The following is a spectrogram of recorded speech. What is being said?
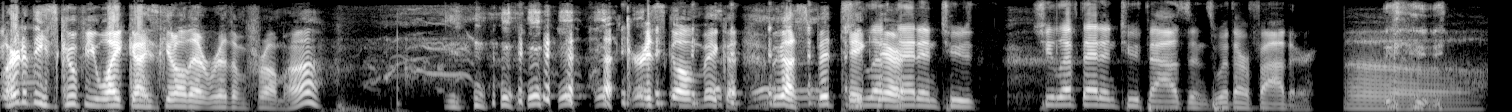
where did these goofy white guys get all that rhythm from, huh? Chris gonna make a we got a spit she take left there. that in two. She left that in 2000s with our father. Oh.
